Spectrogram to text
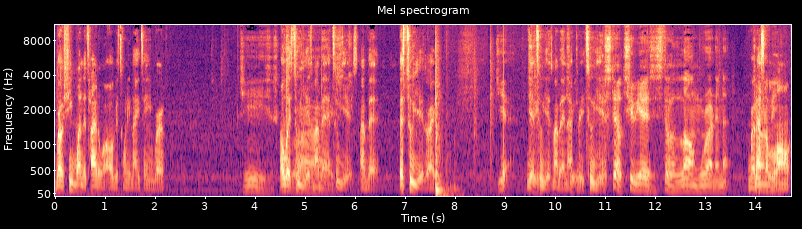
bro. She won the title in August 2019, bro. Jesus. Oh, it's two years. My bad. Two years. My bad. It's two years, right? Yeah. Yeah, two years. My bad. Not Two. three. Two It's years, still two years. It's still a long run, isn't it? you That's a I long.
